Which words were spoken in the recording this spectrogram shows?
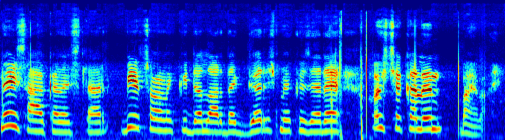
Neyse arkadaşlar bir sonraki videolarda görüşmek üzere. Hoşçakalın. Bay bay.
